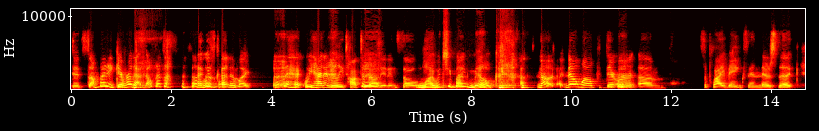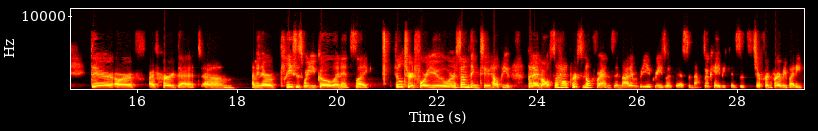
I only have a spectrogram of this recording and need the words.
did somebody give her that milk? That's I was kind of like, what the heck? We hadn't really talked about it. And so why would she buy milk? no, no, well, there are um supply banks and there's the there are I've heard that um I mean there are places where you go and it's like filtered for you or mm-hmm. something to help you. But I've also had personal friends, and not everybody agrees with this, and that's okay because it's different for everybody,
